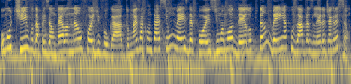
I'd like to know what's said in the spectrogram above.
O motivo da prisão dela não foi divulgado, mas acontece um mês depois de uma modelo também acusar a brasileira de agressão.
